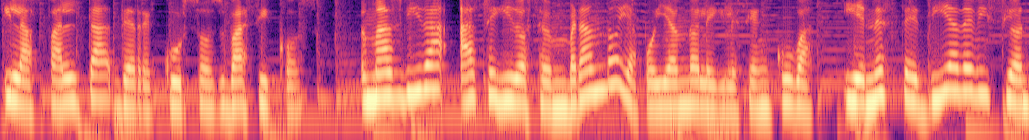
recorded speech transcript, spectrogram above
y la falta de recursos básicos. Más Vida ha seguido sembrando y apoyando a la iglesia en Cuba y en este día de visión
